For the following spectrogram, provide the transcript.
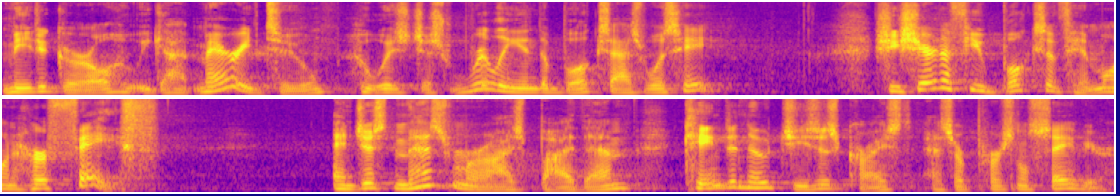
meet a girl who he got married to who was just really into books, as was he. She shared a few books of him on her faith and just mesmerized by them, came to know Jesus Christ as her personal Savior.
